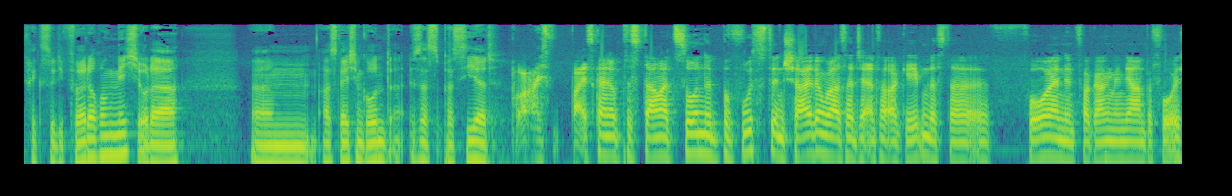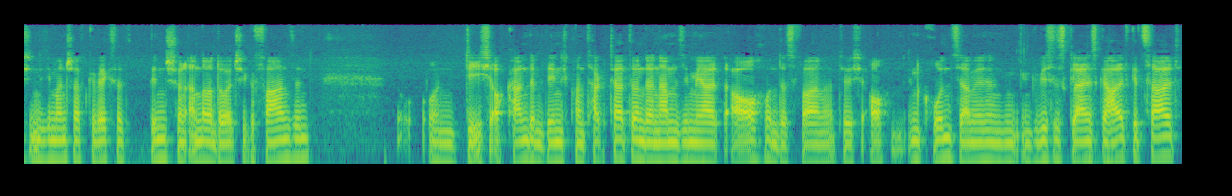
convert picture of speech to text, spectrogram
kriegst du die Förderung nicht oder ähm, aus welchem Grund ist das passiert? Boah, ich weiß gar nicht, ob das damals so eine bewusste Entscheidung war. Es hat sich einfach ergeben, dass da äh, vorher in den vergangenen Jahren, bevor ich in die Mannschaft gewechselt bin, schon andere Deutsche gefahren sind und die ich auch kannte, mit denen ich Kontakt hatte. Und dann haben sie mir halt auch, und das war natürlich auch ein Grund, sie haben mir ein, ein gewisses kleines Gehalt gezahlt,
